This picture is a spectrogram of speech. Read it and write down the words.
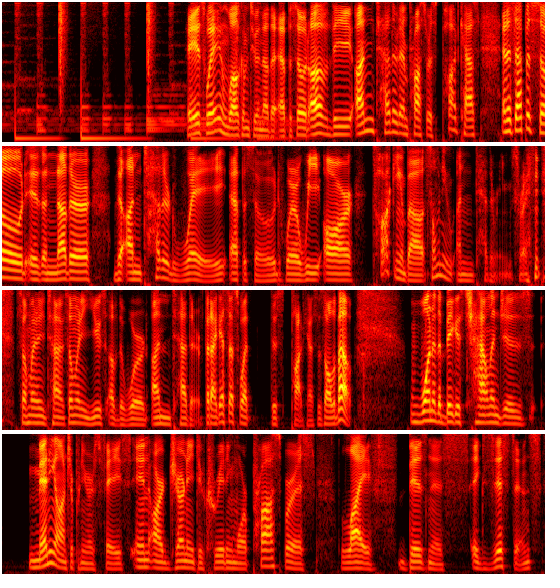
Hey, it's Wei, and welcome to another episode of the Untethered and Prosperous podcast. And this episode is another The Untethered Wei episode where we are talking about so many untetherings, right? so many times, so many use of the word untether. But I guess that's what this podcast is all about. One of the biggest challenges many entrepreneurs face in our journey to creating more prosperous life, business, existence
